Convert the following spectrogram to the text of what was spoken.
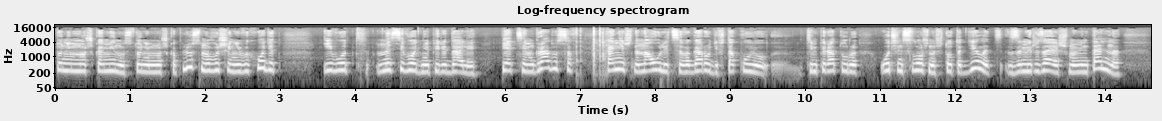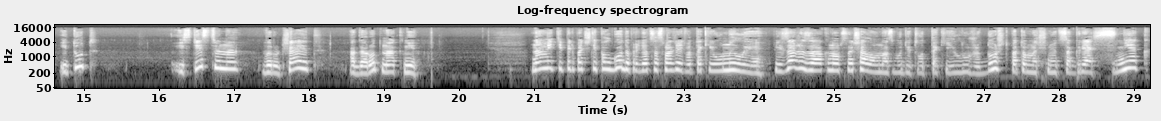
то немножко минус, то немножко плюс, но выше не выходит. И вот на сегодня передали 5-7 градусов. Конечно, на улице, в огороде в такую э, температуру очень сложно что-то делать. Замерзаешь моментально. И тут, естественно, выручает огород на окне. Нам ведь теперь почти полгода придется смотреть вот такие унылые пейзажи за окном. Сначала у нас будет вот такие лужи, дождь, потом начнется грязь, снег,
